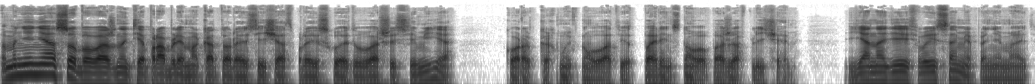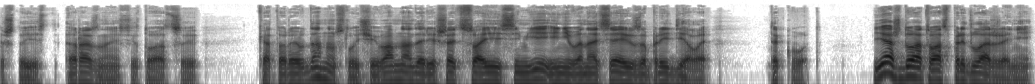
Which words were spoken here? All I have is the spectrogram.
Мне не особо важны те проблемы, которые сейчас происходят в вашей семье, — коротко хмыкнул в ответ парень, снова пожав плечами. Я надеюсь, вы и сами понимаете, что есть разные ситуации — которые в данном случае вам надо решать в своей семье и не вынося их за пределы. Так вот, я жду от вас предложений.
